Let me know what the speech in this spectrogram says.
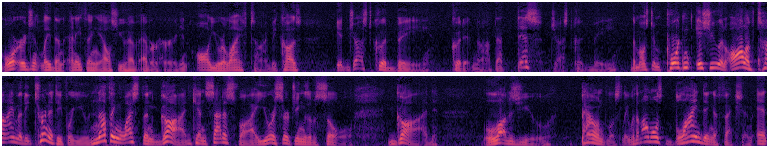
more urgently than anything else you have ever heard in all your lifetime? Because it just could be, could it not, that this just could be the most important issue in all of time and eternity for you. Nothing less than God can satisfy your searchings of soul. God loves you boundlessly, with an almost blinding affection. And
